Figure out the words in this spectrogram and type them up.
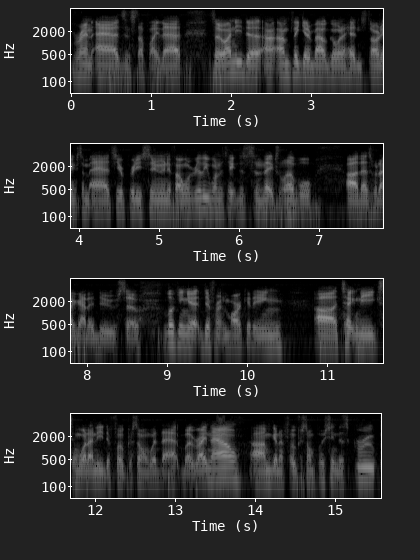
ran ads and stuff like that. So I need to. I, am thinking about going ahead and starting some ads here pretty soon. If I really want to take this to the next level, uh, that's what I got to do. So looking at different marketing uh, techniques and what I need to focus on with that. But right now, I'm going to focus on pushing this group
